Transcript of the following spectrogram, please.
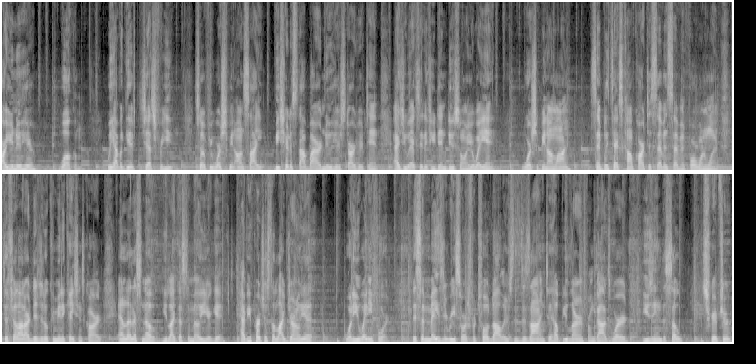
Are you new here? Welcome. We have a gift just for you. So if you're worshiping on site, be sure to stop by our New Here Start Here tent as you exit if you didn't do so on your way in. Worshiping online? Simply text ComCard to 77411 to fill out our digital communications card and let us know you'd like us to mail you your gift. Have you purchased a Life Journal yet? What are you waiting for? This amazing resource for $12 is designed to help you learn from God's Word using the SOAP scripture,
